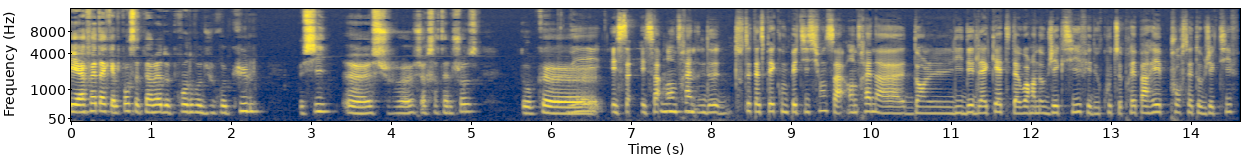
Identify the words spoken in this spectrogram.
et en fait à quel point ça te permet de prendre du recul aussi euh, sur, sur certaines choses. Donc, euh, oui, et ça, et ça mm. entraîne, de, tout cet aspect compétition, ça entraîne dans l'idée de la quête d'avoir un objectif et du coup de se préparer pour cet objectif.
